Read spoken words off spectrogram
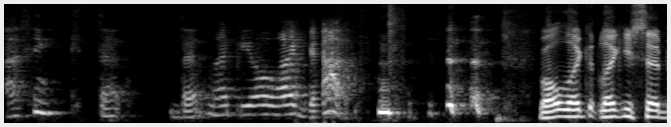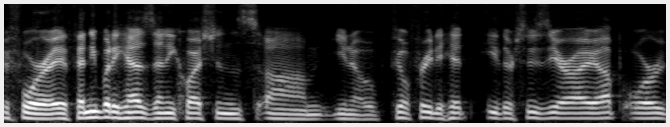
I think that that might be all I got. Well, like like you said before, if anybody has any questions, um, you know, feel free to hit either Susie or I up, or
